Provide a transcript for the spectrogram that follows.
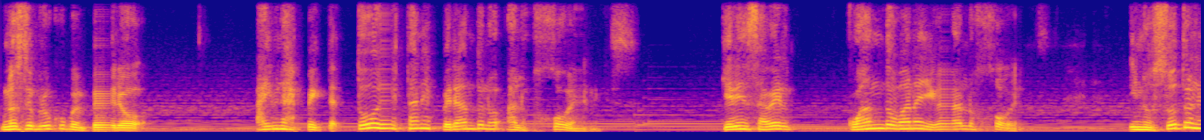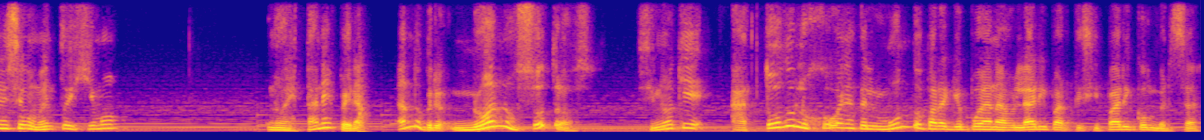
no se preocupen, pero hay una expectativa, todos están esperando a los jóvenes, quieren saber cuándo van a llegar los jóvenes. Y nosotros en ese momento dijimos, nos están esperando, pero no a nosotros, sino que a todos los jóvenes del mundo para que puedan hablar y participar y conversar.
